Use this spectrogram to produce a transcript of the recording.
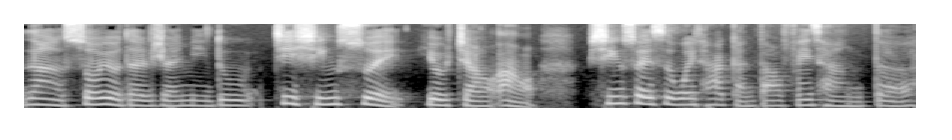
让所有的人民都既心碎又骄傲。心碎是为他感到非常的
